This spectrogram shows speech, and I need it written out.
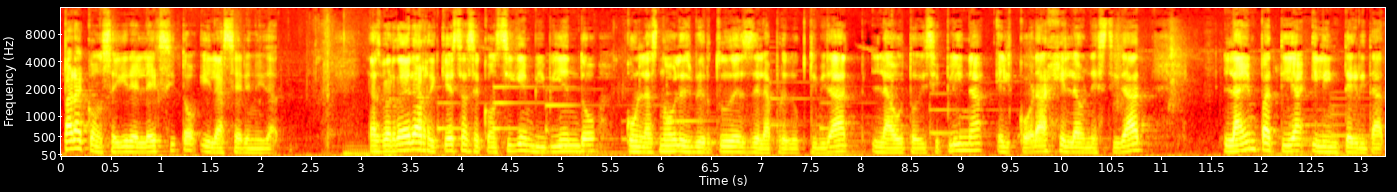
para conseguir el éxito y la serenidad. Las verdaderas riquezas se consiguen viviendo con las nobles virtudes de la productividad, la autodisciplina, el coraje, la honestidad, la empatía y la integridad,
